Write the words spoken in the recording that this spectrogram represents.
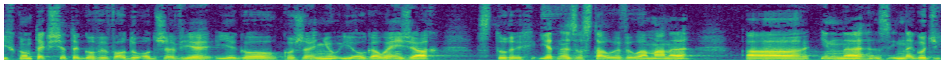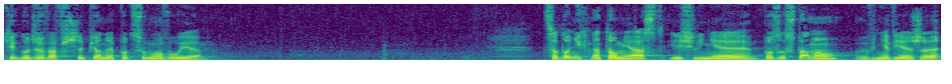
I w kontekście tego wywodu o drzewie i jego korzeniu i o gałęziach, z których jedne zostały wyłamane, a inne z innego dzikiego drzewa wszczepione podsumowuje. Co do nich natomiast, jeśli nie pozostaną w niewierze,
